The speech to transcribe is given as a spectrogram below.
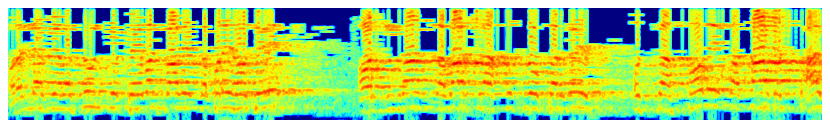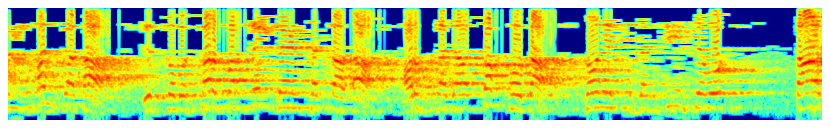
اور اللہ کے رسول کے پیون والے کپڑے ہوتے اور ایران کا بادشاہ خسرو کر گئے، اس کا سونے کا تاج بھائی بن کا تھا، جس کو وہ سر پر نہیں پہن سکتا تھا، اور اس کا جہاں تخت ہوتا، سونے کی زنجیر سے وہ تاج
